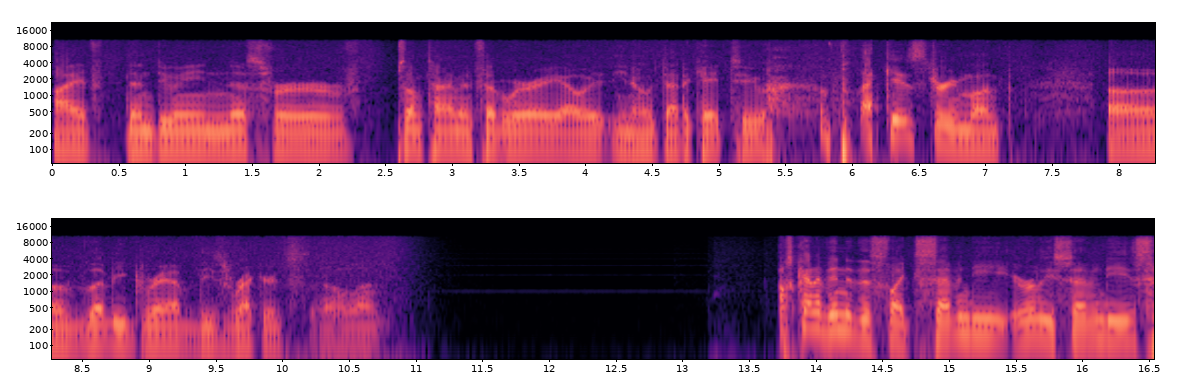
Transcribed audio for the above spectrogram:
I've been doing this for some time in February. I would, you know, dedicate to Black History Month. Uh, let me grab these records. Uh, hold on. I was kind of into this like 70, early 70s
